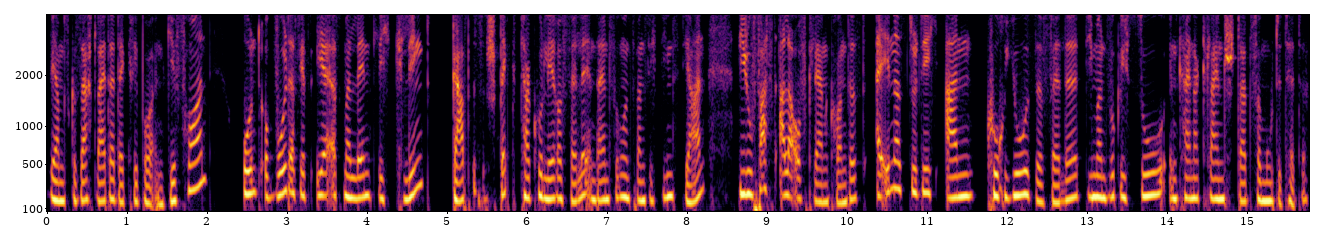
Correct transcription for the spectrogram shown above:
wir haben es gesagt, Leiter der Kripo in Gifhorn. Und obwohl das jetzt eher erstmal ländlich klingt, gab es spektakuläre Fälle in deinen 25 Dienstjahren, die du fast alle aufklären konntest. Erinnerst du dich an kuriose Fälle, die man wirklich so in keiner kleinen Stadt vermutet hätte?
